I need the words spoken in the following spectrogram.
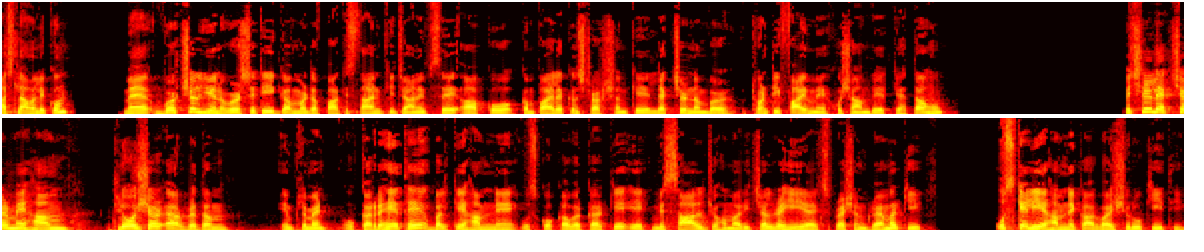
السلام علیکم۔ میں virtual university government of Pakistan کی جانب سے آپ کو کمپائلر کنسٹرکشن کے لیکچر نمبر 25 میں خوش آمدید کہتا ہوں۔ پچھلے لیکچر میں ہم کلوجر الگریدم امپلیمنٹ کر رہے تھے، بلکہ ہم نے اس کو کور کر کے ایک مثال جو ہماری چل رہی ہے ایکسپریشن گرامر کی، اس کے لیے ہم نے کاروائی شروع کی تھی۔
